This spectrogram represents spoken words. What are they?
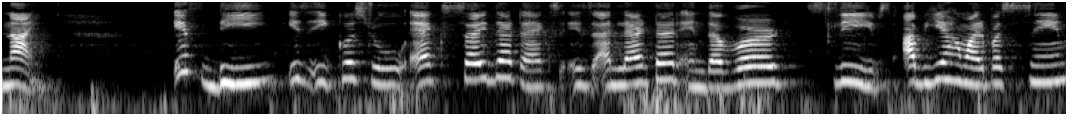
Nine if D is equals to X such that X is a letter in the word sleeves अब ये हमारे पास same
